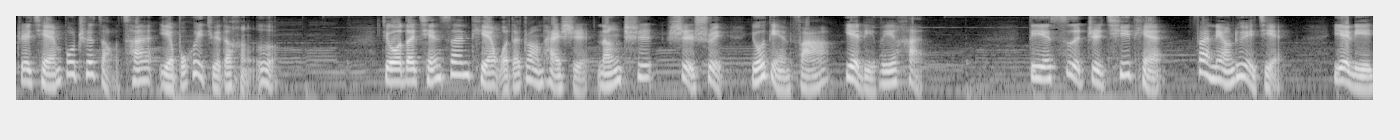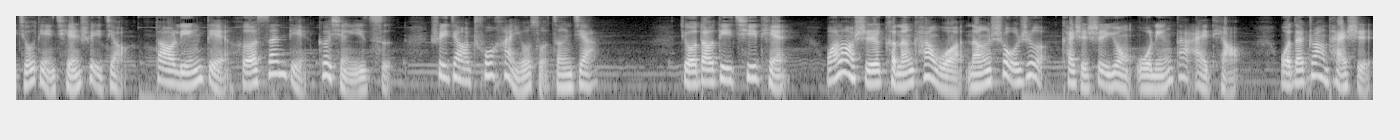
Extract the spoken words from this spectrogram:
之前不吃早餐也不会觉得很饿。灸的前三天，我的状态是能吃、嗜睡、有点乏，夜里微汗。第四至七天，饭量略减，夜里九点前睡觉。到零点和三点各醒一次，睡觉出汗有所增加。九到第七天，王老师可能看我能受热，开始试用五零大艾条。我的状态是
